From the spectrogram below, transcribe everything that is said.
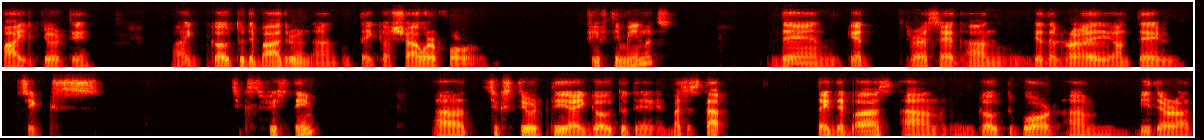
5.30. I go to the bathroom and take a shower for 50 minutes. Then get dressed and get ready until 6 6.15. At 6.30, I go to the bus stop, take the bus and go to work and be there at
